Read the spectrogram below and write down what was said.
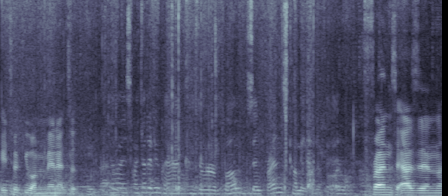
It took you a minute to Guys, I gotta do bad because there were bugs and friends coming out of it. friends as in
